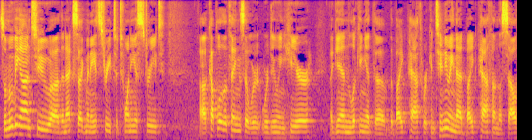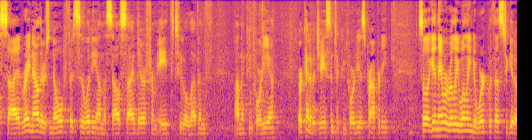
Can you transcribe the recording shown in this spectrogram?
so moving on to uh, the next segment, 8th Street to 20th Street. a couple of the things that we're, we're doing here. Again, looking at the, the bike path, we're continuing that bike path on the south side. Right now, there's no facility on the south side there from 8th to 11th on the Concordia, or kind of adjacent to Concordia's property. So again, they were really willing to work with us to get a,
